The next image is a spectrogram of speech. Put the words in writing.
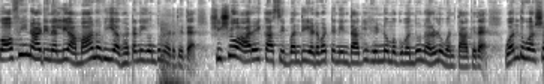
ಕಾಫಿ ನಾಡಿನಲ್ಲಿ ಅಮಾನವೀಯ ಘಟನೆಯೊಂದು ನಡೆದಿದೆ. ಶಿಶು ಆರೈಕಾ ಸಿಬ್ಬಂದಿ ಎಡವಟ್ಟಿನಿಂದಾಗಿ ಹೆಣ್ಣು ಮಗುವೊಂದು ನರಳುವಂತಾಗಿದೆ. ಒಂದು ವರ್ಷ,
